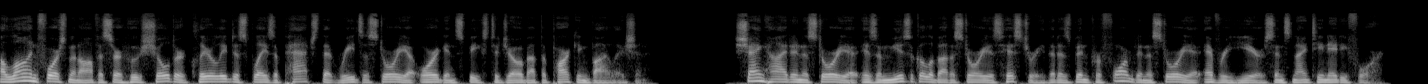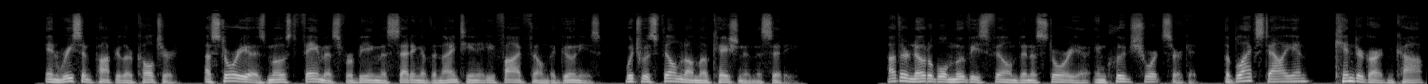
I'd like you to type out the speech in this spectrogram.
A law enforcement officer whose shoulder clearly displays a patch that reads Astoria, Oregon speaks to Jo about the parking violation. Shanghaied in Astoria is a musical about Astoria's history that has been performed in Astoria every year since 1984. In recent popular culture, Astoria is most famous for being the setting of the 1985 film The Goonies, which was filmed on location in the city. Other notable movies filmed in Astoria include Short Circuit, The Black Stallion, Kindergarten Cop,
